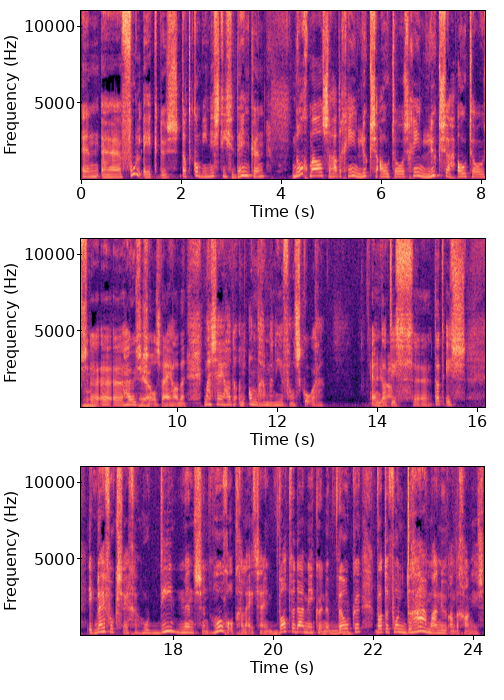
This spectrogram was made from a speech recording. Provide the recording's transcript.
En eh, voel ik dus dat communistische denken. Nogmaals, ze hadden geen luxe auto's, geen luxe auto's, eh, eh, eh, huizen Ja. zoals wij hadden. Maar zij hadden een andere manier van scoren. En Ja. dat is, dat is ik blijf ook zeggen hoe die mensen hoog opgeleid zijn, wat we daarmee kunnen, welke, wat er voor een drama nu aan de gang is.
